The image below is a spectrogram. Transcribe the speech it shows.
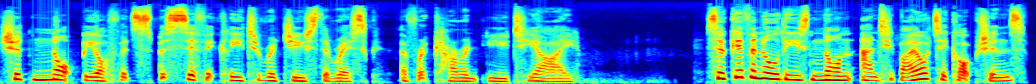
should not be offered specifically to reduce the risk of recurrent UTI. So, given all these non antibiotic options,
